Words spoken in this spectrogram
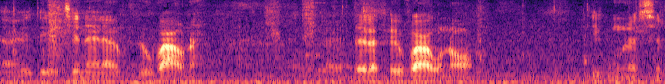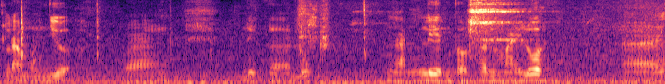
Đấy thì trên này là phiếu vào này. Đấy, đây là phiếu vào của nó thì cũng là sẽ làm bằng nhựa và được à, đúc gắn liền vào thân máy luôn. Đấy,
